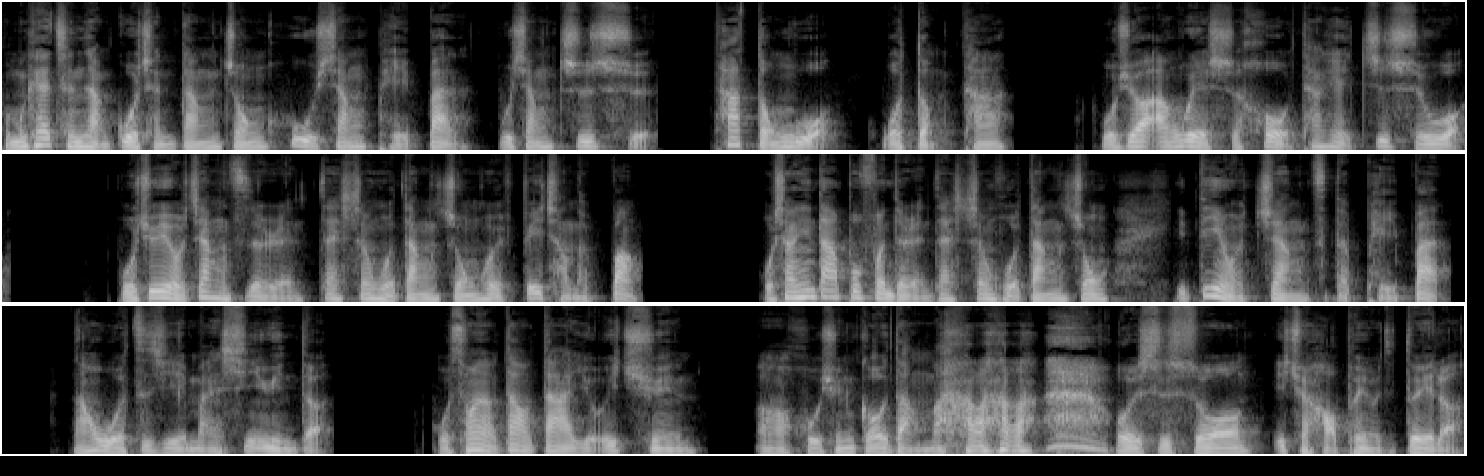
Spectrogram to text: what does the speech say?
我们在成长过程当中互相陪伴、互相支持。他懂我，我懂他。我需要安慰的时候，他可以支持我。我觉得有这样子的人在生活当中会非常的棒。我相信大部分的人在生活当中一定有这样子的陪伴。然后我自己也蛮幸运的，我从小到大有一群啊、呃、虎群狗党嘛，或者是说一群好朋友就对了。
